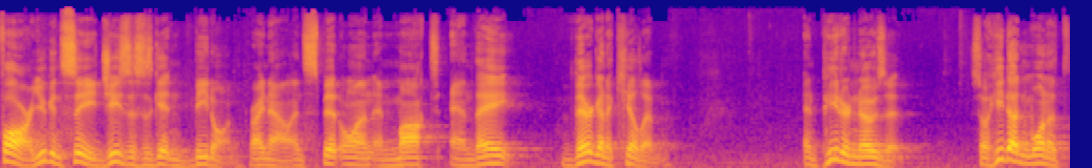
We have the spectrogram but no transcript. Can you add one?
far. You can see Jesus is getting beat on right now and spit on and mocked, and they, they're going to kill him. And Peter knows it. So he doesn't want to,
